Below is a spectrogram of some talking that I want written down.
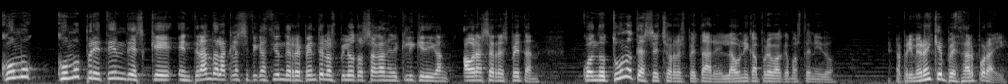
¿cómo, ¿cómo pretendes que entrando a la clasificación de repente los pilotos hagan el clic y digan, ahora se respetan? Cuando tú no te has hecho respetar en la única prueba que hemos tenido. La primero hay que empezar por ahí.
